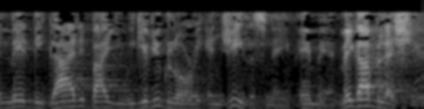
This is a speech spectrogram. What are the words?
and may it be guided by you. We give you glory in Jesus' name. Amen. May God bless you.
